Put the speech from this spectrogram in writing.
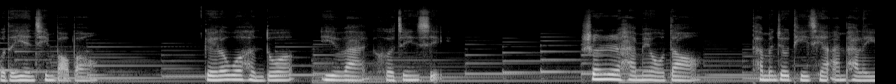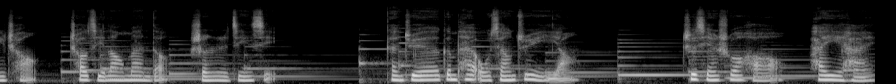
我的燕青宝宝，给了我很多意外和惊喜。生日还没有到，他们就提前安排了一场超级浪漫的生日惊喜，感觉跟拍偶像剧一样。之前说好嗨一嗨。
